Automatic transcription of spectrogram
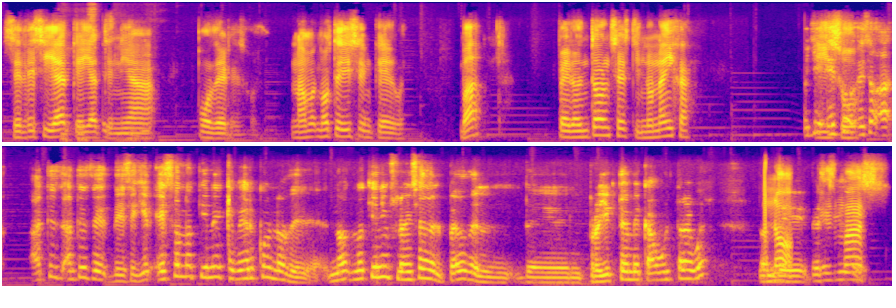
Se decía que ella tenía poderes, güey. No, no te dicen qué, güey. ¿Va? Pero entonces tiene una hija. Oye, Y eso, su- eso, ah, antes, antes de, de seguir, eso no tiene que ver con lo de, no, no tiene influencia del pedo del, del proyecto MK Ultra, güey. No, es más,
